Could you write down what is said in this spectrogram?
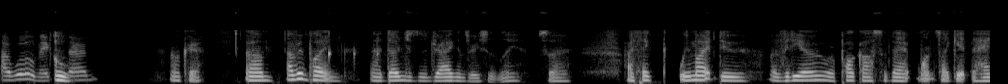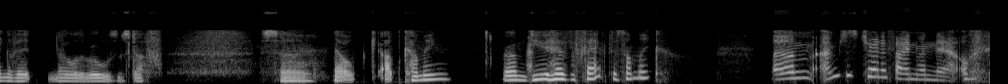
I will next Oh. time. Okay. Um, I've been playing uh, Dungeons and Dragons recently, so I think we might do a video or a podcast of that once I get the hang of it, know all the rules and stuff. So that'll be upcoming. Um, do you have a fact or something? Um, I'm just trying to find one now.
